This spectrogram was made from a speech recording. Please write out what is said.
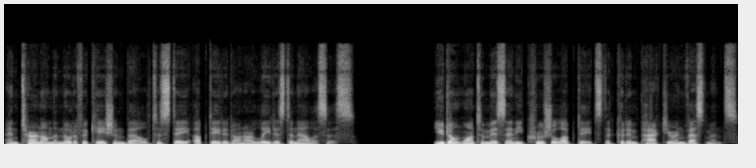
and turn on the notification bell to stay updated on our latest analysis. You don't want to miss any crucial updates that could impact your investments.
